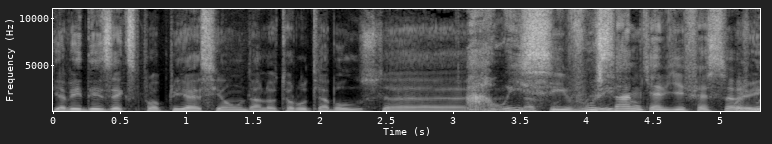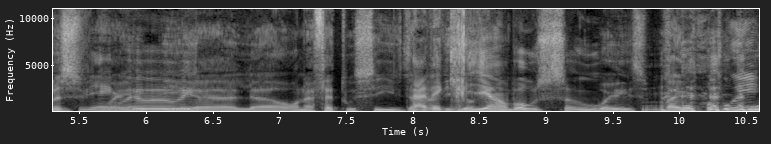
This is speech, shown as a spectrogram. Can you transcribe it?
Il y avait des expropriations dans l'autoroute de la Beauce. euh, Ah oui, c'est vous, oui. Sam, qui aviez fait ça. Je me souviens. Oui, oui, oui. euh, là, on a fait aussi, ça avait crié en Beauce, ça. Où? Oui, c'est- ben, pas beaucoup, Oui.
